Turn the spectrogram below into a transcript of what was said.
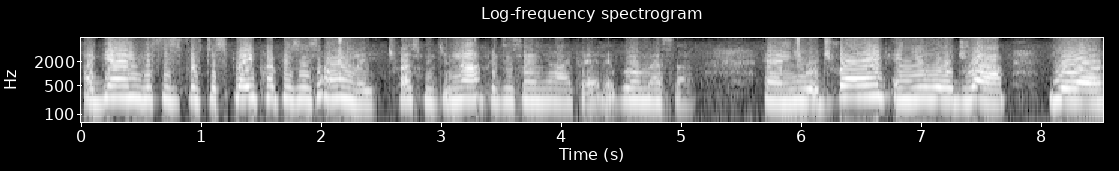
Again, this is for display purposes only. Trust me, do not put this on your iPad. It will mess up. And you will drag and you will drop your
